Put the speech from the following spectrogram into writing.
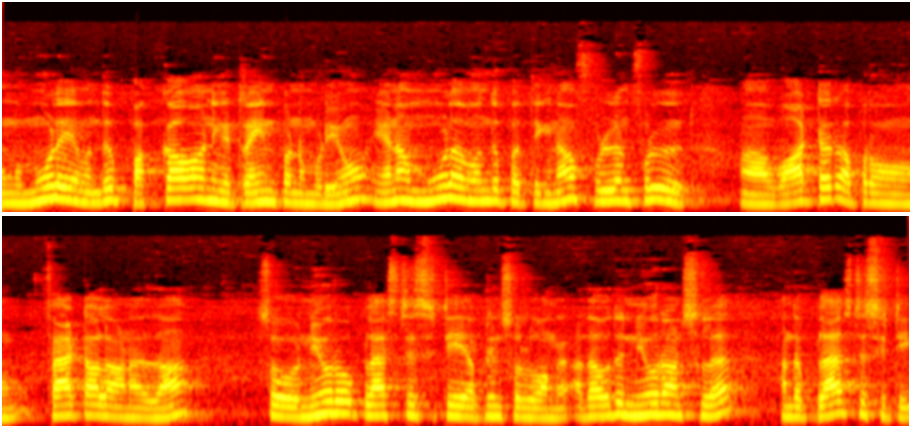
உங்கள் மூளையை வந்து பக்காவாக நீங்கள் ட்ரெயின் பண்ண முடியும். ஏன்னா மூளை வந்து பார்த்திங்கன்னா ஃபுல் அண்ட் ஃபுல் வாட்டர் அப்புறம் ஃபேட்டால் ஆனது தான் ஸோ நியூரோ பிளாஸ்டிசிட்டி அப்படின்னு சொல்லுவாங்க. அதாவது நியூரான்ஸில் அந்த பிளாஸ்டிசிட்டி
